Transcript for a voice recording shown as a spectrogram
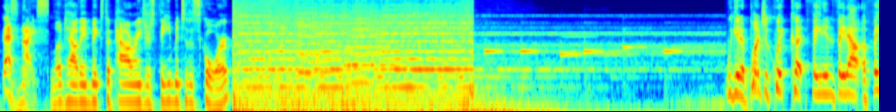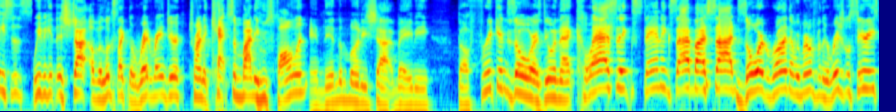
that's nice. Loved how they mixed the Power Rangers theme into the score. We get a bunch of quick cut fade in, fade out of faces. We even get this shot of it looks like the Red Ranger trying to catch somebody who's fallen. And then the money shot, baby. The freaking Zords doing that classic standing side by side Zord run that we remember from the original series,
